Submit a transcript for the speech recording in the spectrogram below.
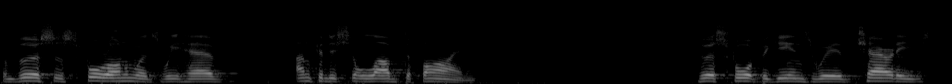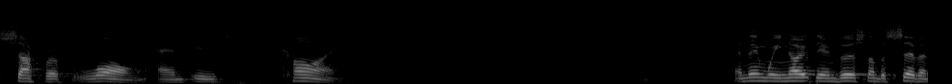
from verses 4 onwards, we have unconditional love defined. Verse 4 begins with Charity suffereth long and is kind. And then we note there in verse number 7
